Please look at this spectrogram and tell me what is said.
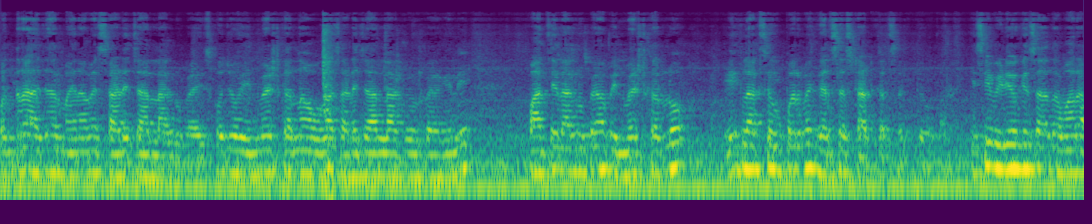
पंद्रह हज़ार महीना में साढ़े चार लाख रुपए. इसको जो इन्वेस्ट करना होगा साढ़े चार लाख रुपए के लिए, पाँच छह लाख रुपए आप इन्वेस्ट कर लो एक लाख से ऊपर में घर से स्टार्ट कर सकते हो। इसी वीडियो के साथ हमारा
